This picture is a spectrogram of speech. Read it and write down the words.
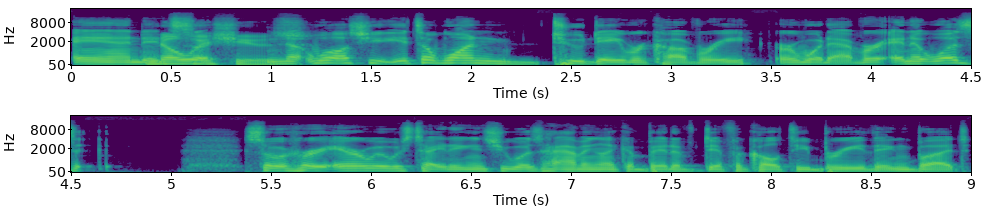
and it's No issues. No, well, she it's a one two day recovery or whatever, and it was. So her airway was tightening, and she was having like a bit of difficulty breathing. But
